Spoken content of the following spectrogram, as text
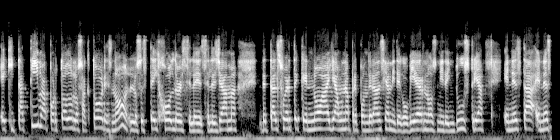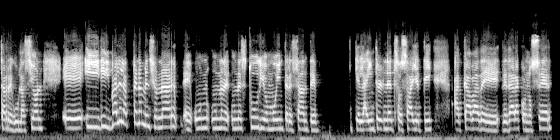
equitativa por todos los actores, ¿no? Los stakeholders se, se les llama, de tal suerte que no haya una preponderancia ni de gobiernos ni de industria en esta, en esta regulación. y, y vale la pena mencionar eh, un, un, estudio muy interesante que la Internet Society acaba de, dar a conocer.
